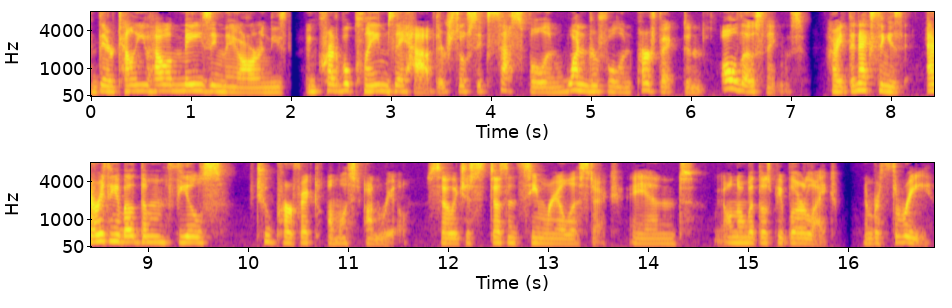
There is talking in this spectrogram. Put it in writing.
They're telling you how amazing they are and these incredible claims they have. They're so successful and wonderful and perfect and all those things. All right, the next thing is everything about them feels too perfect, almost unreal. So, it just doesn't seem realistic. And we all know what those people are like. Number three,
